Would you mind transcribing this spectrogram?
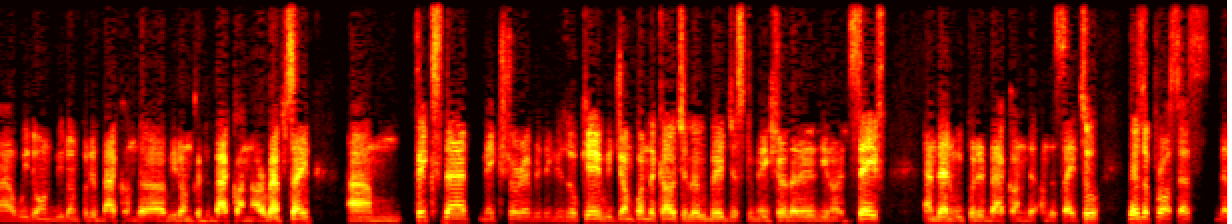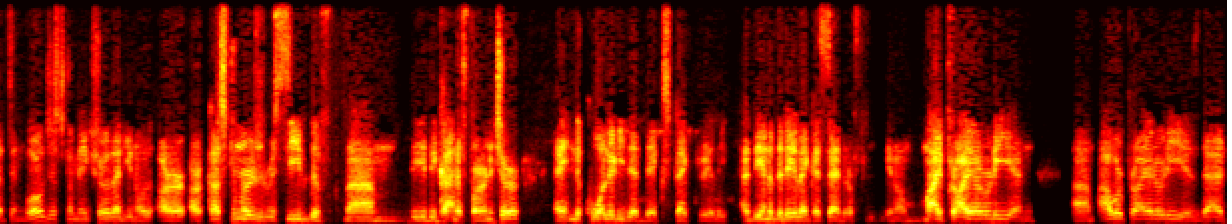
Uh, we don't we don't put it back on the we don't put it back on our website. Um, fix that, make sure everything is okay. We jump on the couch a little bit just to make sure that it, you know it's safe, and then we put it back on the on the site. So there's a process that's involved just to make sure that you know our, our customers receive the, um, the the kind of furniture and the quality that they expect really. At the end of the day like i said you know my priority and um, our priority is that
